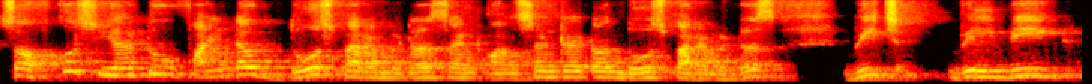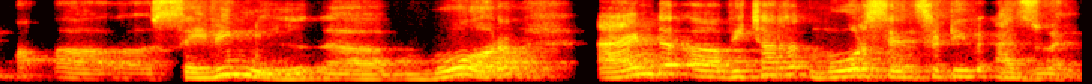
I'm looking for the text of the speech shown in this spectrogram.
So of course, you have to find out those parameters and concentrate on those parameters, which will be uh, uh saving uh, more and uh, which are more sensitive as well.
